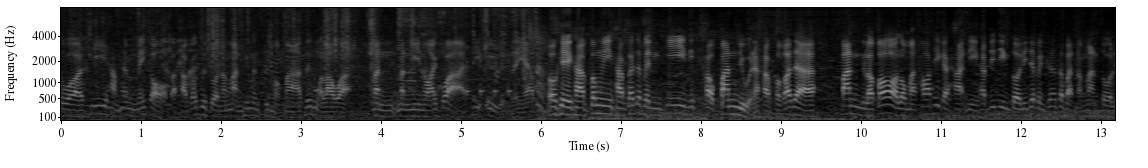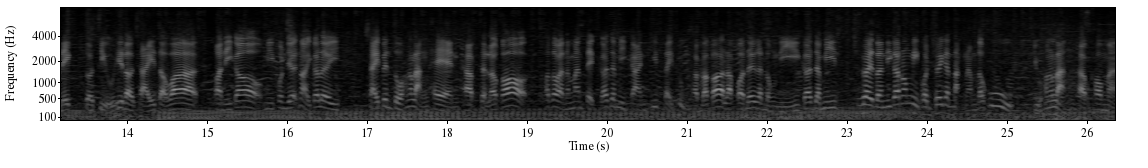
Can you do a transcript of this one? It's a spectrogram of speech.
ตัวที่ทำให้มันไม่กรอบอะครับก็คือตัวน้ำมันที่มันซึมออกมา ซึ่งของเราอะมันมันมีน้อยกว่าที่อื่นอะไรเงี้ยครับโอเคครับตรงนี้ครับก็จะเป็นที่ที่เขาปั้นอยู่นะครับเขาก็จะ ปั้นแล้วก็ลงมาทอดที่กระทะนี้ครับจริงๆตัวนี้จะเป็นเครื่องสะบัดน้ำมันตัวเล็กตัวจิ๋วที่เราใช้ แต่ว่าตอนนี้ก็มีคนเยอะหน่อยก็เลย ใช้เป็นตัวข้างหลังแทนครับเสร็จแล้วก็พอสะบัดน้ำมันเสร็จก็จะมีการคีบใส่ถุงครับแล้วก็รับออเดอร์กันตรงนี้ ก็จะมีช่วยตอนนี้ก็ต้องมีคนช่วยกันตักน้ำเต้าหู้อยู่ข้างหลังครับเข้ามา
